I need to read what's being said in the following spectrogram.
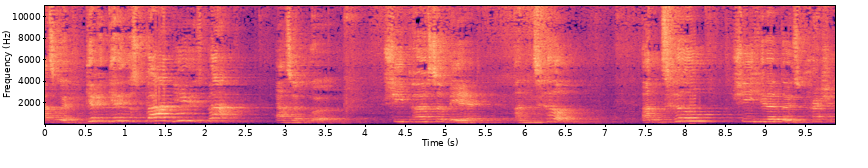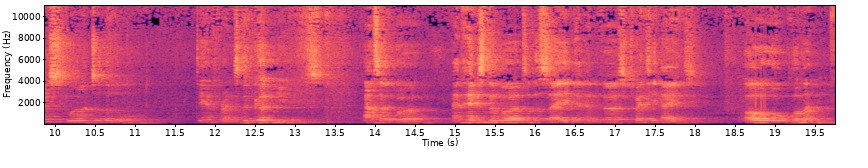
as were, giving, this bad news back, as it were. She persevered until, until she heard those precious words of the Lord. Dear friends, the good news, as it were, and hence the words of the Saviour in verse 28 O woman,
